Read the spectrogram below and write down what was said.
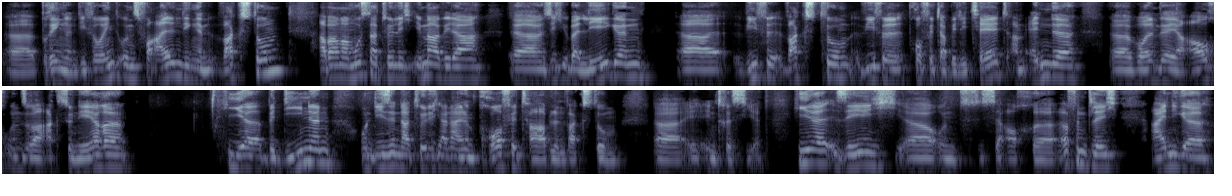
äh, bringen. Die bringt uns vor allen Dingen Wachstum. Aber man muss natürlich immer wieder sich überlegen, wie viel Wachstum, wie viel Profitabilität. Am Ende wollen wir ja auch unsere Aktionäre hier bedienen. Und die sind natürlich an einem profitablen Wachstum äh, interessiert. Hier sehe ich, äh, und es ist ja auch äh, öffentlich, einige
